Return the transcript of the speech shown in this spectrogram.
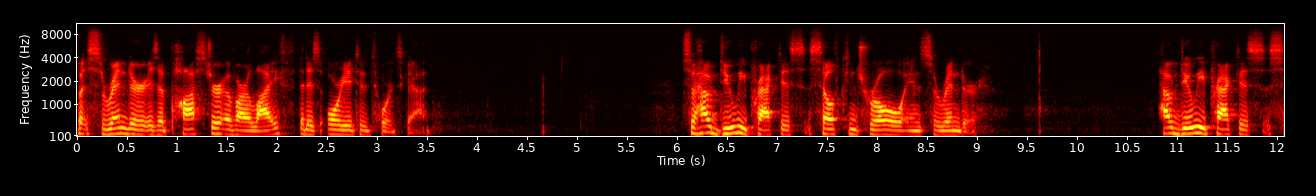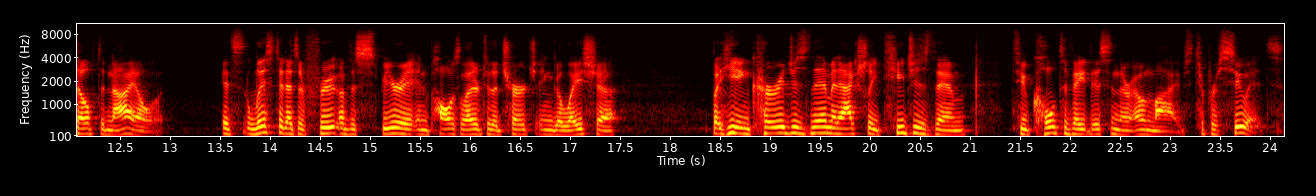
But surrender is a posture of our life that is oriented towards God. So, how do we practice self control and surrender? How do we practice self denial? It's listed as a fruit of the Spirit in Paul's letter to the church in Galatia, but he encourages them and actually teaches them to cultivate this in their own lives, to pursue it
